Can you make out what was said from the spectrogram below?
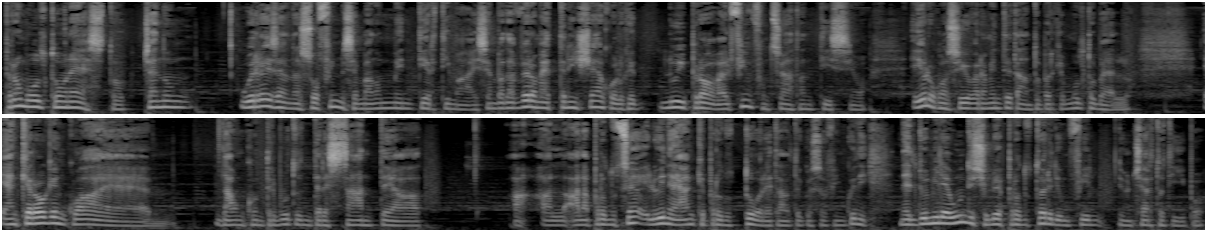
però molto onesto. Cioè, non, Will Razer nel suo film sembra non mentirti mai, sembra davvero mettere in scena quello che lui prova. Il film funziona tantissimo e io lo consiglio veramente tanto perché è molto bello. E anche Rogan qua è, dà un contributo interessante a alla, alla, produzione. E lui ne è anche produttore tra l'altro di questo film. Quindi nel 2011 lui è produttore di un film di un certo tipo.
